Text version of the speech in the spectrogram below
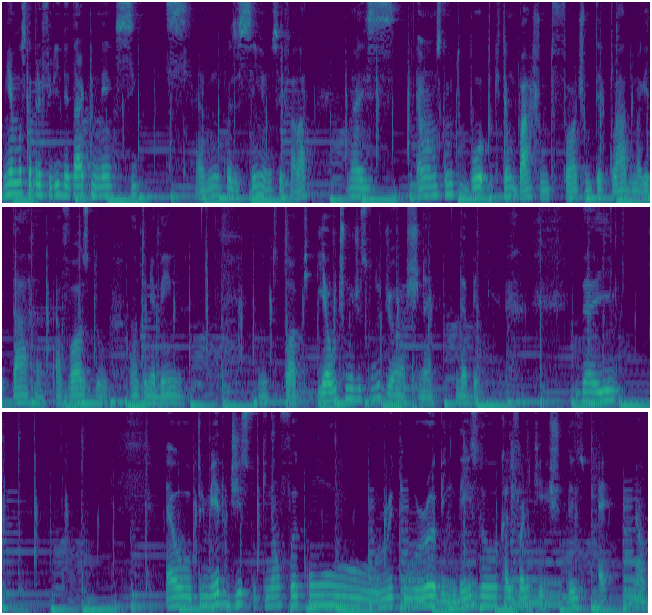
Minha música preferida é Dark Six, alguma coisa assim, eu não sei falar, mas é uma música muito boa porque tem um baixo muito forte, um teclado, uma guitarra, a voz do Anthony é bem muito top. E é o último disco do Josh, né? Ainda bem. Daí é o primeiro disco que não foi com o Rick Rubin desde o Californication. Desde, é, não,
